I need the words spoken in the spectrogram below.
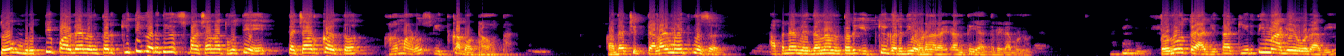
तो मृत्यू पावल्यानंतर किती गर्दी स्मशानात होते त्याच्यावर कळतं? हा माणूस इतका मोठा होता. कदाचित त्यालाही माहीत नसल आपल्या निधनानंतर इतकी गर्दी होणार आहे अंत्ययात्रेला म्हणून. तनु त्यागिता कीर्ती मागे ओरावी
